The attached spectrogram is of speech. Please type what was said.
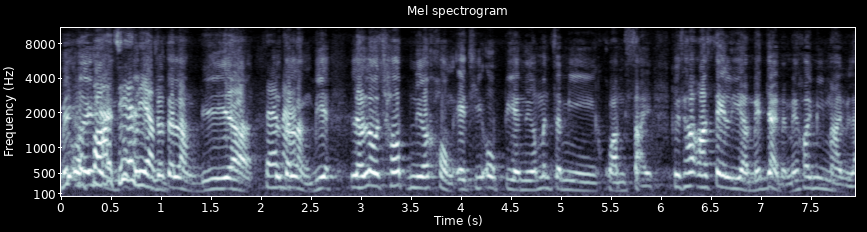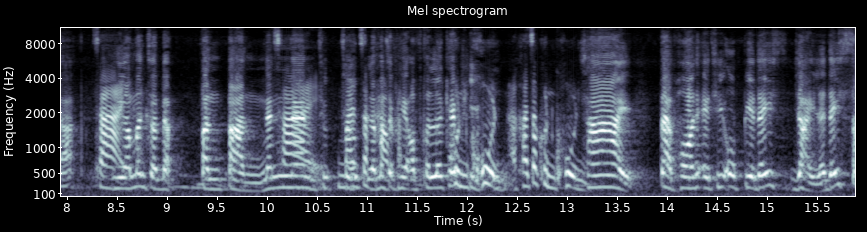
ไม่เคยโอปอเห็นเจียเหลี่ยมเจอแต่หลังเบียร์ใช่เจไหมอแต่หลังเบียร์แล้วเราชอบเนื้อของเอธิโอเปียเนื้อมันจะมีความใส คือถ้าออสเตรเลียเม็ดใหญ่มันไม่ค่อยมีมาอยู่แล้วใช่เนื้อมันจะแบบตันๆแน่ใช่นๆทึบมันๆจะแล้วมันจะขาวเพย์ออฟคัลเลอร์แค่ผิวขุ่นๆอะเขาจะขุ่นๆใช่ แต่พอเอธิโอเปียได้ใหญ่และได้ใส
